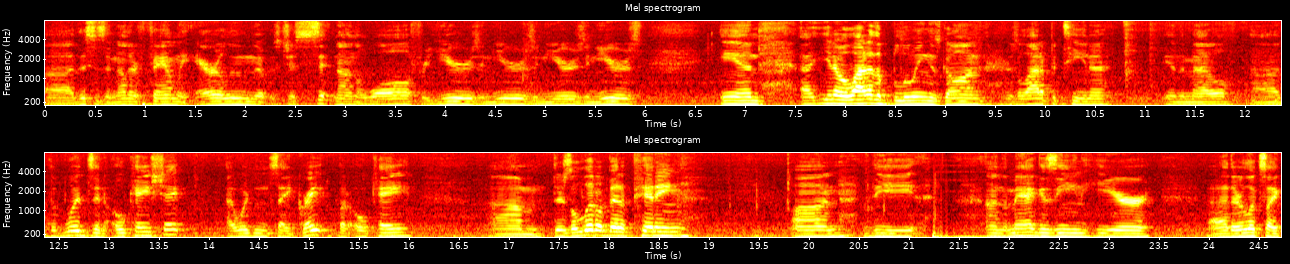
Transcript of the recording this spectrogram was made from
Uh, this is another family heirloom that was just sitting on the wall for years and years and years and years. And uh, you know, a lot of the bluing is gone. There's a lot of patina in the metal. Uh, the wood's in okay shape. I wouldn't say great, but okay. Um, there's a little bit of pitting on the on the magazine here. Uh, there looks like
